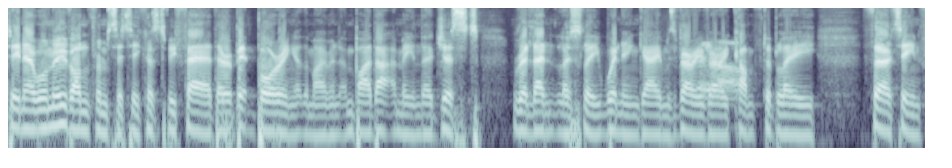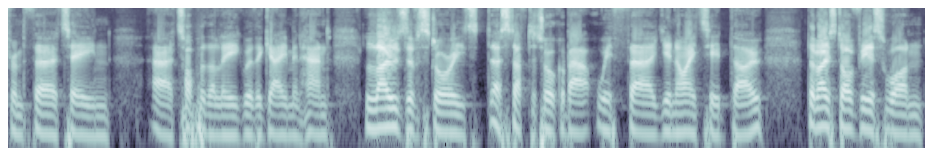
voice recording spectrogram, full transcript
Dino, we'll move on from City because, to be fair, they're a bit boring at the moment, and by that I mean they're just relentlessly winning games very, They very are. comfortably. Thirteen from thirteen, uh, top of the league with a game in hand. Loads of stories, uh, stuff to talk about with uh, United, though. The most obvious one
